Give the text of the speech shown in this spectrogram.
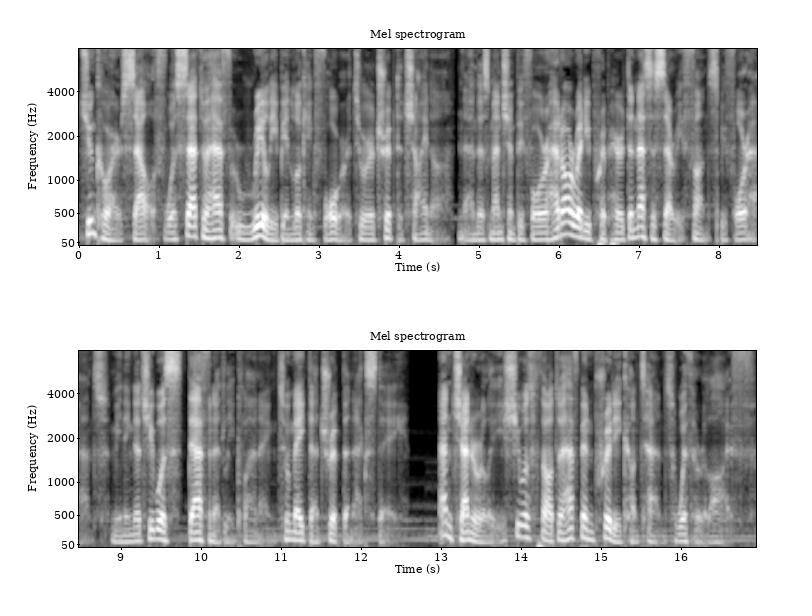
Junko herself was said to have really been looking forward to her trip to China, and as mentioned before, had already prepared the necessary funds beforehand, meaning that she was definitely planning to make that trip the next day. And generally, she was thought to have been pretty content with her life.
